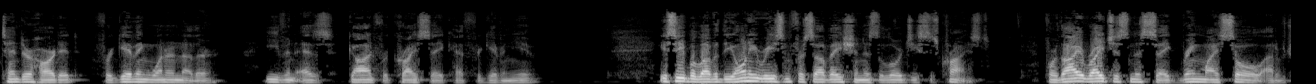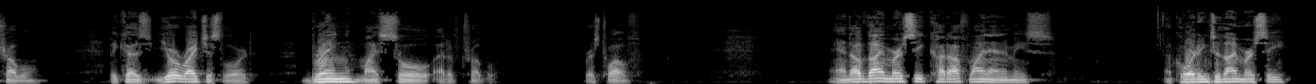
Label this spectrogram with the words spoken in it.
tender hearted, forgiving one another, even as God for Christ's sake hath forgiven you. You see, beloved, the only reason for salvation is the Lord Jesus Christ. For thy righteousness' sake, bring my soul out of trouble. Because you're righteous, Lord, bring my soul out of trouble. Verse 12. And of thy mercy cut off mine enemies. According to thy mercy,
